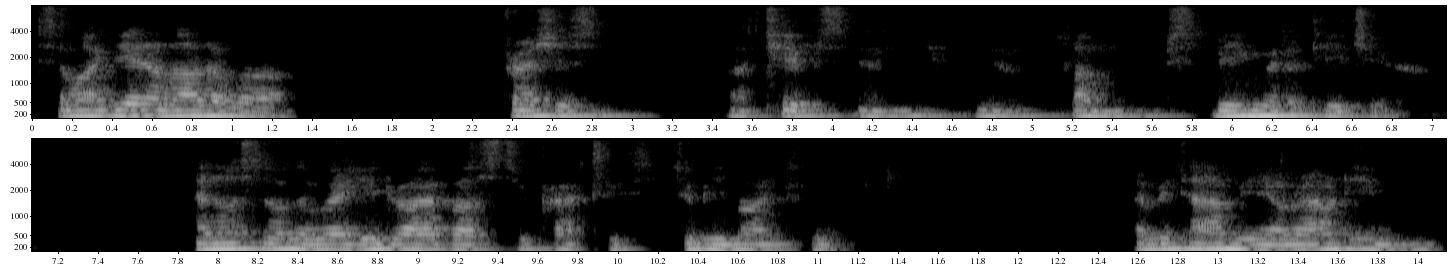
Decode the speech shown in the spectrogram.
So I get a lot of uh, precious uh, tips and you know from being with a teacher and also the way he drives us to practice, to be mindful. Every time we are around him,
